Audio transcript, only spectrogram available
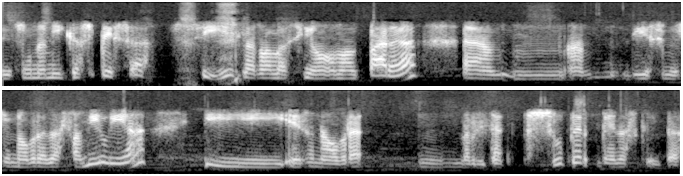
és una mica espessa. Sí, és la relació amb el pare, amb, amb, diguéssim, és una obra de família i és una obra, la veritat, super ben escrita,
